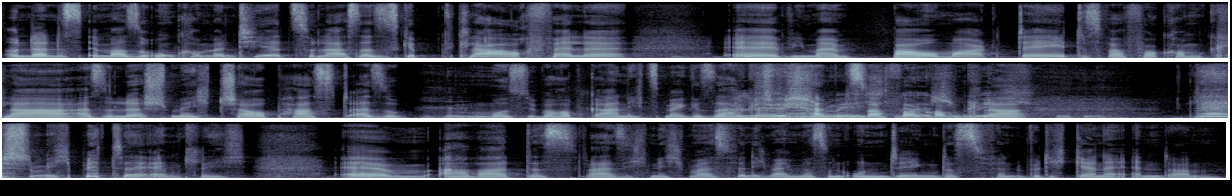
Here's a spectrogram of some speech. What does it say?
Und dann ist immer so unkommentiert zu lassen. Also es gibt klar auch Fälle, äh, wie mein Baumarkt-Date, das war vollkommen klar. Also lösch mich, ciao, passt. Also muss überhaupt gar nichts mehr gesagt werden. das war vollkommen lösch klar. mich. Lösch mich bitte, endlich. Ähm, aber das weiß ich nicht. Das finde ich manchmal so ein Unding. Das würde ich gerne ändern.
